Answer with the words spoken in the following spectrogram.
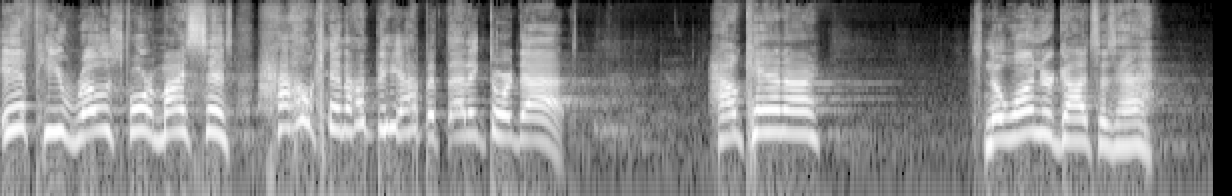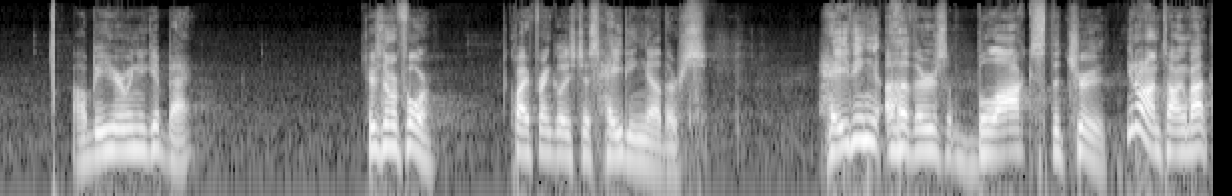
if he rose for my sins, how can I be apathetic toward that? How can I? It's no wonder God says, ah, I'll be here when you get back. Here's number four. Quite frankly, it's just hating others. Hating others blocks the truth. You know what I'm talking about?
